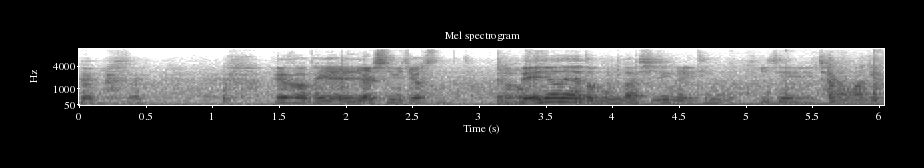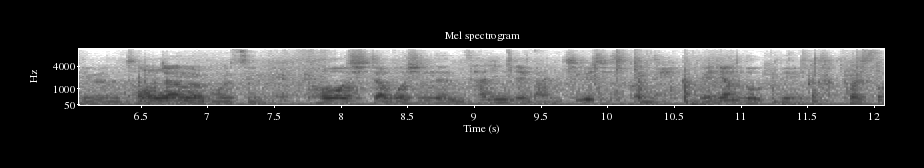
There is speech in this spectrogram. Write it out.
그래서 되게 열심히 찍었습니다. 내년에도 뭔가 시즌 그리팅 이제 촬영하게 되면 더, 성장을 볼 수 있네요. 더 진짜 멋있는 사진들 많이 찍을 수 있을 것 같네. 내년도 기대해. 벌써.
